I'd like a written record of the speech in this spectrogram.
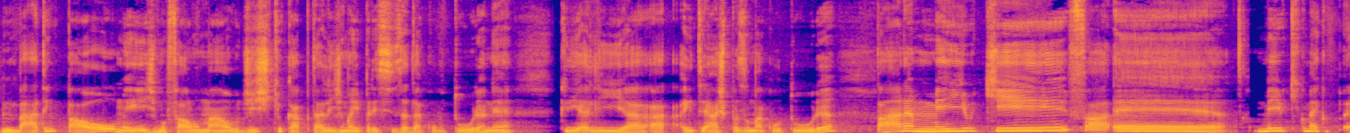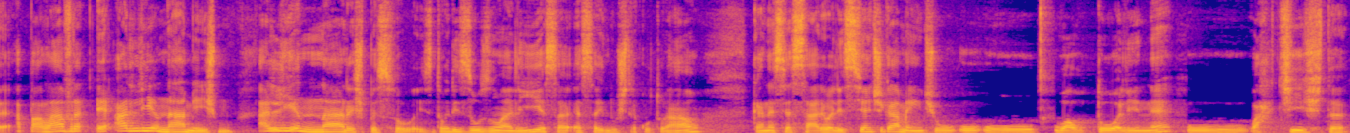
batem pau mesmo, falam mal, diz que o capitalismo aí precisa da cultura, né? Cria ali, a, a entre aspas, uma cultura para meio que é, meio que como é que é, a palavra é alienar mesmo, alienar as pessoas. Então eles usam ali essa, essa indústria cultural que é necessário ali. Se antigamente o, o, o, o autor ali, né, o, o, artista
